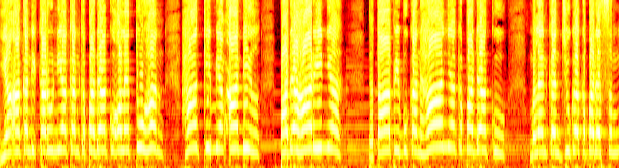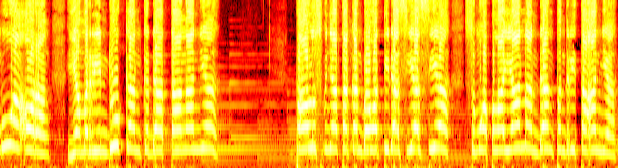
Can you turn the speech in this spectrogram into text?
yang akan dikaruniakan kepadaku oleh Tuhan, hakim yang adil pada harinya. Tetapi bukan hanya kepadaku, melainkan juga kepada semua orang yang merindukan kedatangannya. Paulus menyatakan bahwa tidak sia-sia semua pelayanan dan penderitaannya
